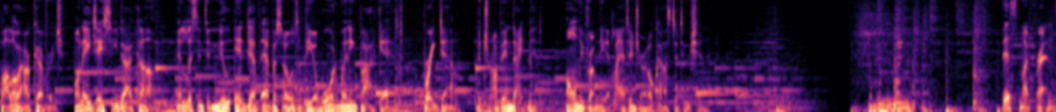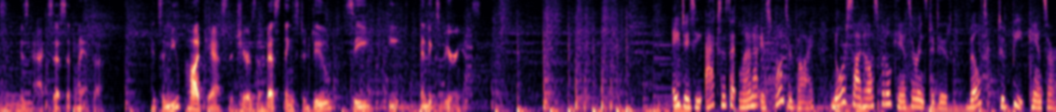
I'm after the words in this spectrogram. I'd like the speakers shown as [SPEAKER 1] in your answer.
[SPEAKER 1] Follow our coverage on AJC.com and listen to new in depth episodes of the award winning podcast, Breakdown The Trump Indictment, only from the Atlanta Journal Constitution.
[SPEAKER 2] This, my friends, is Access Atlanta. It's a new podcast that shares the best things to do, see, eat, and experience.
[SPEAKER 3] AJC Access Atlanta is sponsored by Northside Hospital Cancer Institute, built to beat cancer.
